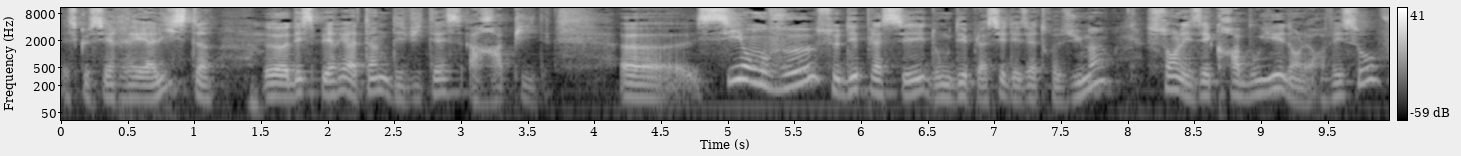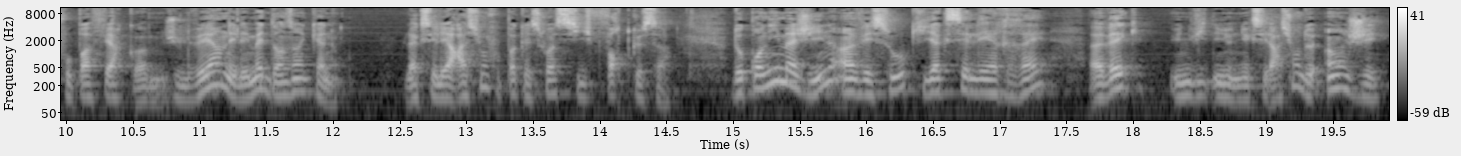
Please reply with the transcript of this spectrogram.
est-ce que c'est réaliste d'espérer atteindre des vitesses rapides? Si on veut se déplacer, donc déplacer des êtres humains, sans les écrabouiller dans leur vaisseau, faut pas faire comme Jules Verne et les mettre dans un canon. L'accélération, faut pas qu'elle soit si forte que ça. Donc on imagine un vaisseau qui accélérerait avec une, une accélération de 1 g.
